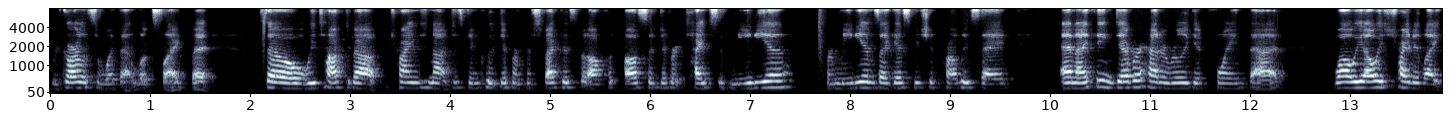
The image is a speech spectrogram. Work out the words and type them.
regardless of what that looks like. But so we talked about trying to not just include different perspectives, but also different types of media or mediums, I guess we should probably say. And I think Deborah had a really good point that while we always try to like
